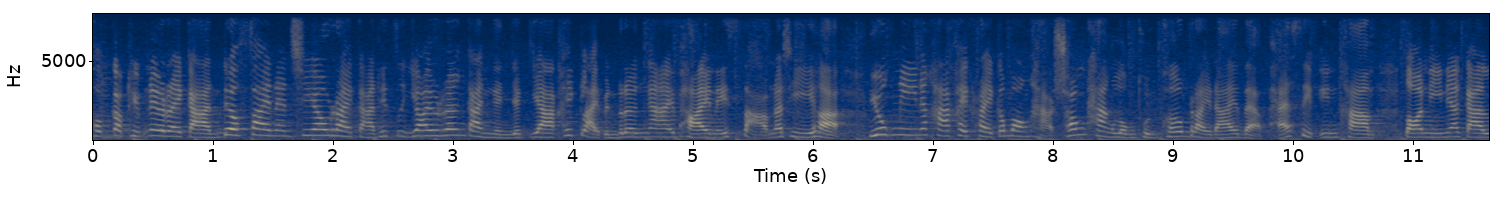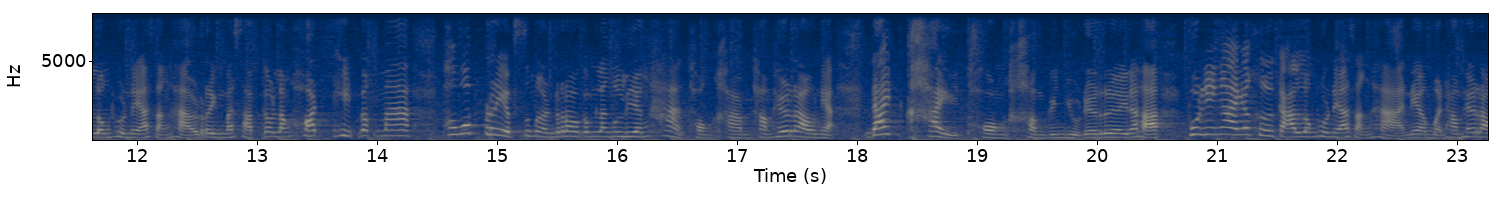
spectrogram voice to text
พบกับทิปในรายการ The Financial รายการที่จะย่อยเรื่องการเงินยากๆ ให้กลายเป็นเรื่องง่ายภายใน 3 นาทีค่ะ ยุคนี้นะคะ ใครๆ ก็มองหาช่องทางลงทุนเพิ่มรายได้แบบ Passive Income ตอนนี้เนี่ยการลงทุนในอสังหาริมทรัพย์กำลังฮอตฮิตมากๆ เพราะว่าเปรียบเสมือนเรากำลังเลี้ยงห่านทองคำทำให้เราเนี่ยได้ไข่ทองคำกันอยู่เรื่อยๆนะคะ พูดง่ายๆก็คือการลงทุนในอสังหาเนี่ยเหมือนทำให้เรา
